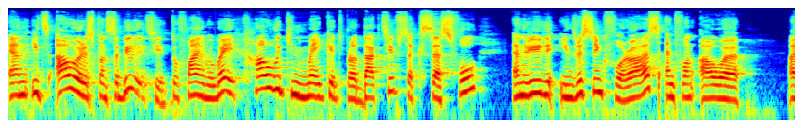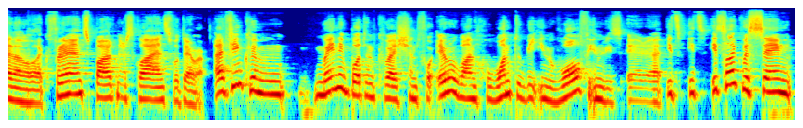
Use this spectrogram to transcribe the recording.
And it's our responsibility to find a way how we can make it productive, successful, and really interesting for us and for our, I don't know, like friends, partners, clients, whatever. I think the m- main important question for everyone who want to be involved in this area, it's, it's, it's like the same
